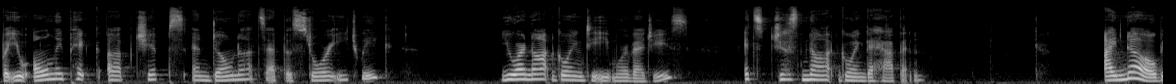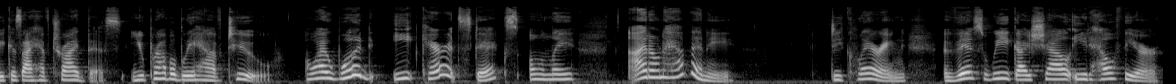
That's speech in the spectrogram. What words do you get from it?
but you only pick up chips and donuts at the store each week, you are not going to eat more veggies. It's just not going to happen. I know because I have tried this. You probably have too. Oh, I would eat carrot sticks, only I don't have any. Declaring, This week I shall eat healthier.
